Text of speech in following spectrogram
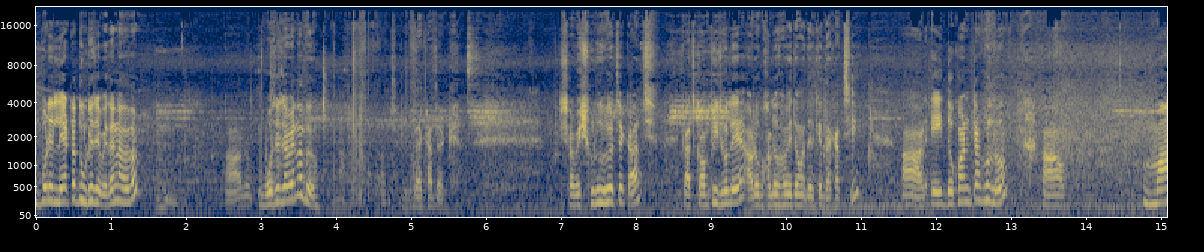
উপরে লেয়ারটা তো উঠে যাবে, তাই না দাদা? আর বসে যাবে না তো? আচ্ছা দেখা যাক। সবে শুরু হয়েছে কাজ। কাজ কমপ্লিট হলে আরও ভালোভাবে তোমাদেরকে দেখাচ্ছি। আর এই দোকানটা হলো মা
